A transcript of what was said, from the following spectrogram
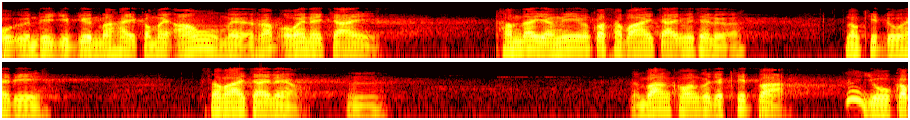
ผู้อื่นที่หยิบยื่นมาให้ก็ไม่เอา ไม่รับเอาไว้ในใจทำได้อย่างนี้มันก็สบายใจไม่ใช่เหรอลองคิดดูให้ดี สบายใจแล้ว อืมบางคนก็จะคิดว่า อยู่กับ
